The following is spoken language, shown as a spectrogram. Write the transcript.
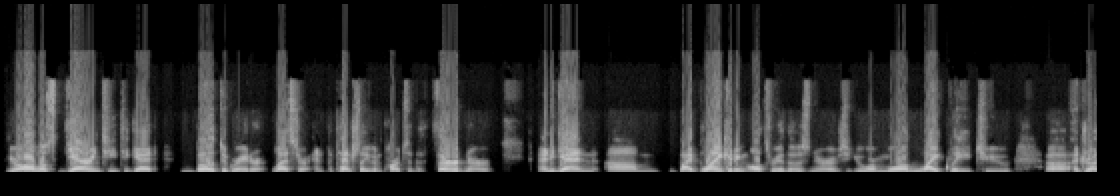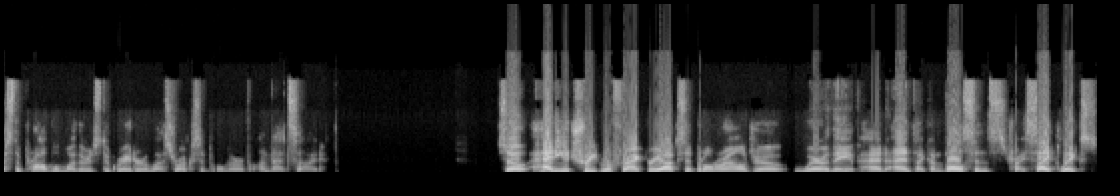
you're almost guaranteed to get both the greater, lesser, and potentially even parts of the third nerve. And again, um, by blanketing all three of those nerves, you are more likely to uh, address the problem, whether it's the greater or lesser occipital nerve on that side. So, how do you treat refractory occipital neuralgia where they have had anticonvulsants, tricyclics,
